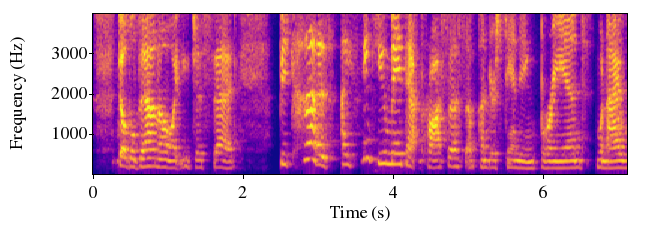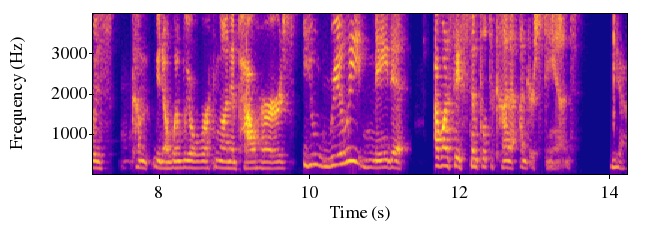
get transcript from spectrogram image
double down on what you just said because i think you made that process of understanding brand when i was come you know when we were working on Empowhers you really made it i want to say simple to kind of understand. Yeah.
